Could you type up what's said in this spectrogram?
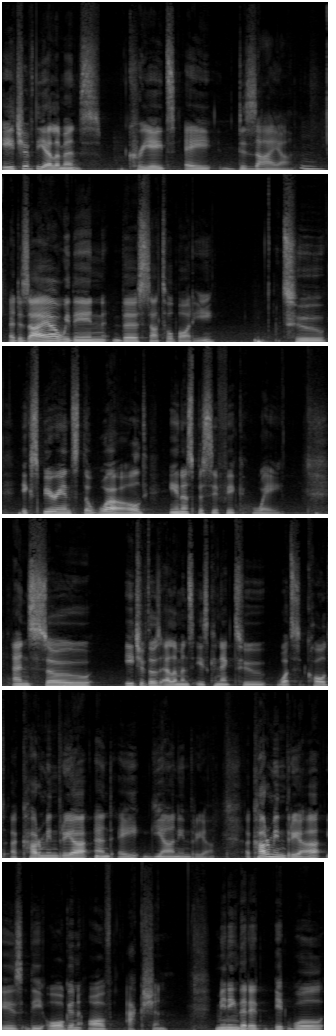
each of the elements creates a desire. mm, A desire within the subtle body to experience the world in a specific way. And so each of those elements is connected to what's called a karmindriya and a gyanindriya. A karmindriya is the organ of action, meaning that it, it will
